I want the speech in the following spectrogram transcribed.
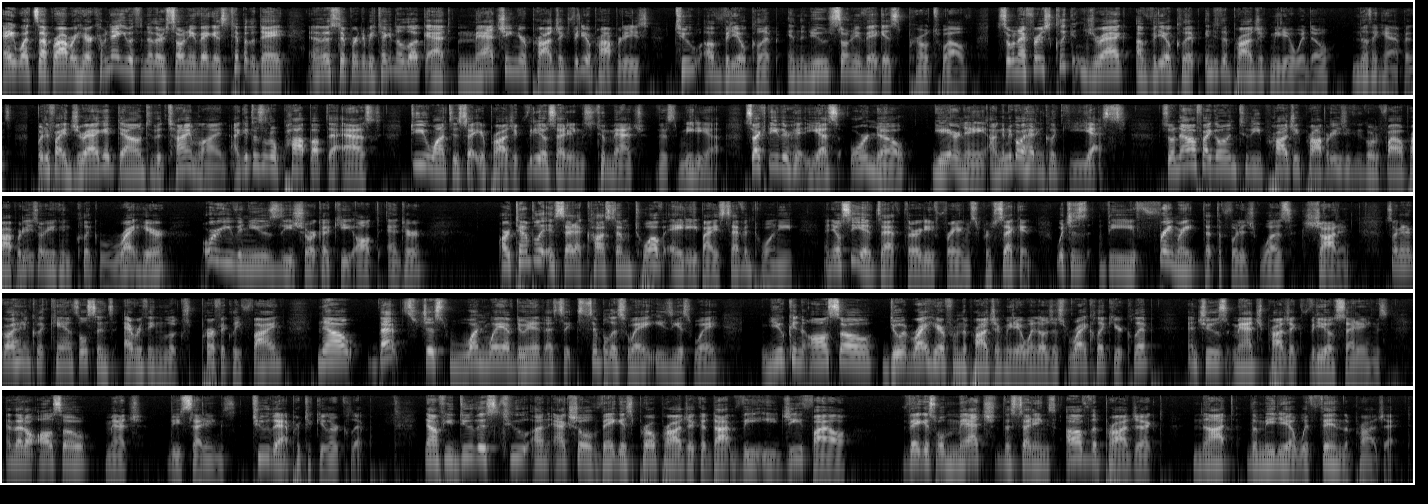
Hey, what's up? Robert here, coming at you with another Sony Vegas tip of the day. And in this tip, we're going to be taking a look at matching your project video properties to a video clip in the new Sony Vegas Pro 12. So when I first click and drag a video clip into the project media window, nothing happens. But if I drag it down to the timeline, I get this little pop-up that asks, do you want to set your project video settings to match this media? So I can either hit yes or no, yay or nay. I'm going to go ahead and click yes. So now if I go into the project properties, you can go to file properties or you can click right here or even use the shortcut key Alt Enter. Our template is set at custom 1280 by 720 and you'll see it's at 30 frames per second, which is the frame rate that the footage was shot in. So I'm going to go ahead and click cancel since everything looks perfectly fine. Now, that's just one way of doing it. That's the simplest way, easiest way. You can also do it right here from the project media window. Just right click your clip and choose match project video settings and that'll also match these settings to that particular clip. Now if you do this to an actual Vegas Pro project, a .veg file, Vegas will match the settings of the project, not the media within the project.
